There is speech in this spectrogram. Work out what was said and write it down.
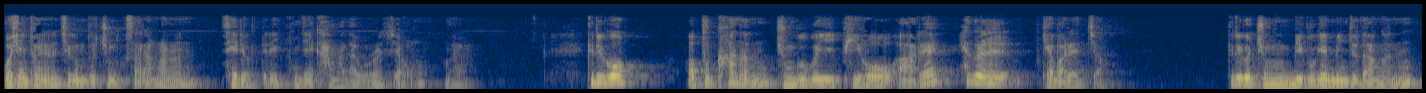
워싱턴에는 지금도 중국 사랑하는 세력들이 굉장히 강하다고 그러죠. 네. 그리고 어, 북한은 중국의 비호 아래 핵을 개발했죠. 그리고 중, 미국의 민주당은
